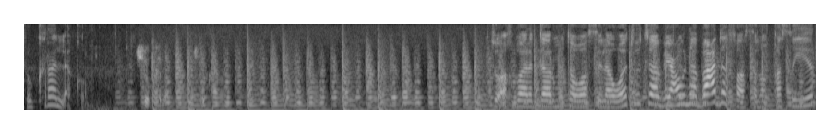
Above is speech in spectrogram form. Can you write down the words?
شكرا لكم. شكرا, شكرا. أخبار الدار متواصلة وتتابعون بعد فاصل قصير.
